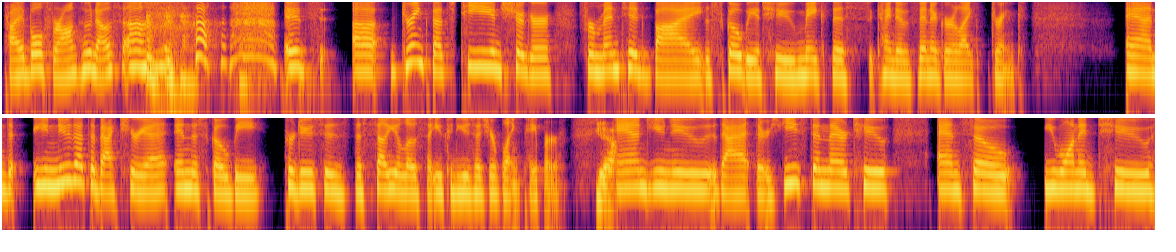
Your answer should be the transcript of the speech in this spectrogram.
probably both wrong. Who knows? Um, it's a drink that's tea and sugar fermented by the SCOBY to make this kind of vinegar like drink. And you knew that the bacteria in the SCOBY produces the cellulose that you could use as your blank paper. Yeah. And you knew that there's yeast in there too. And so you wanted to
